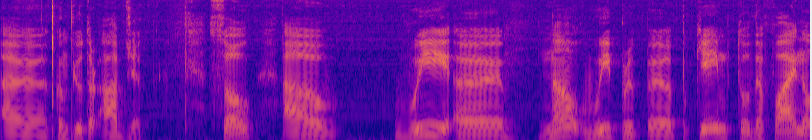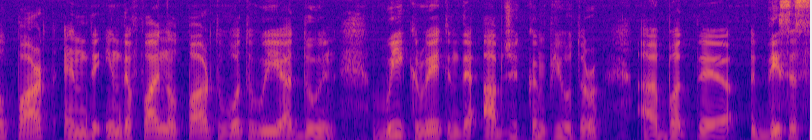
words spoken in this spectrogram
uh, computer object. So uh, we now we came to the final part and in the final part what we are doing we creating the object computer uh, but uh, this is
